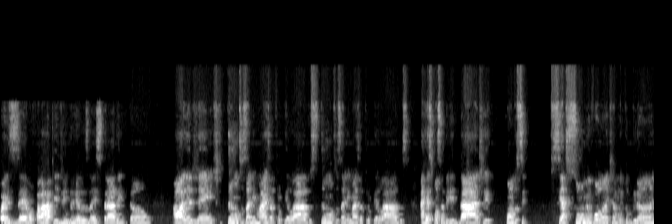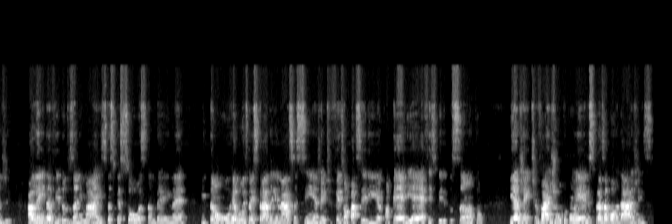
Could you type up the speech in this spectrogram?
Pois é, vou falar rapidinho do Reluz na Estrada, então. Olha, gente, tantos animais atropelados, tantos animais atropelados. A responsabilidade, quando se, se assume um volante, é muito grande. Além da vida dos animais, das pessoas também, né? Então, o Reluz na Estrada, ele nasce assim. A gente fez uma parceria com a PRF, Espírito Santo, e a gente vai junto com eles para as abordagens.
